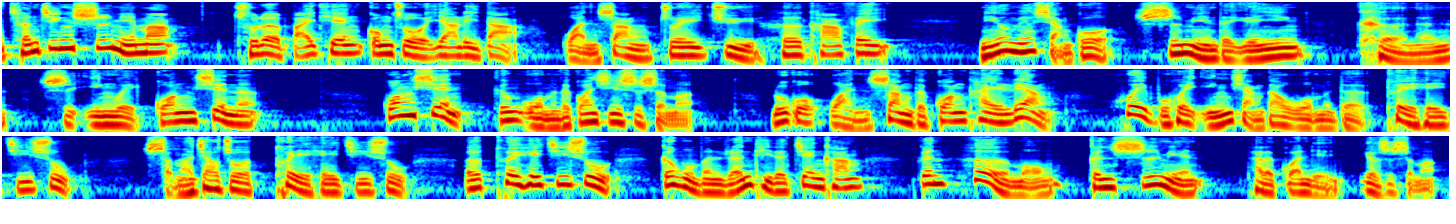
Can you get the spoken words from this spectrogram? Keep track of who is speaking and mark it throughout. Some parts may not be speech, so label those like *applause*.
Speaker 1: 你曾经失眠吗？除了白天工作压力大，晚上追剧喝咖啡，你有没有想过失眠的原因可能是因为光线呢？光线跟我们的关系是什么？如果晚上的光太亮，会不会影响到我们的褪黑激素？什么叫做褪黑激素？而褪黑激素跟我们人体的健康、跟荷尔蒙、跟失眠，它的关联又是什么？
